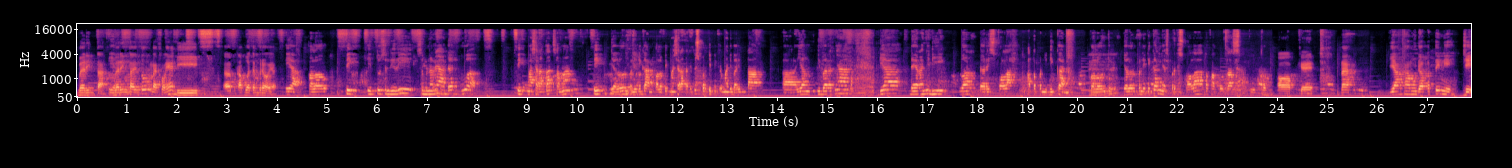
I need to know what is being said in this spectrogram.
Barinta. Iya. Barinta itu levelnya di eh, Kabupaten Berau ya. Iya, kalau PIK itu sendiri sebenarnya ada dua PIK masyarakat sama PIK jalur pendidikan. Kalau PIK masyarakat itu seperti PIK remaja Barinta uh, yang ibaratnya dia daerahnya di luar dari sekolah atau pendidikan. Kalau Hmm. untuk jalur pendidikan ya seperti sekolah atau fakultas gitu. Oke. Nah, yang kamu dapetin nih, Ji,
